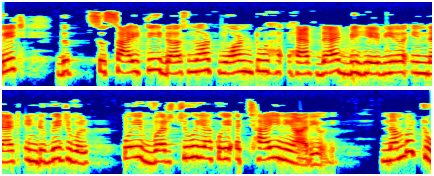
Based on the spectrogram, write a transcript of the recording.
which the society does not want to have that behaviour in that individual کوئی ورچو یا کوئی اچھائی نہیں آ رہی ہوگی number two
